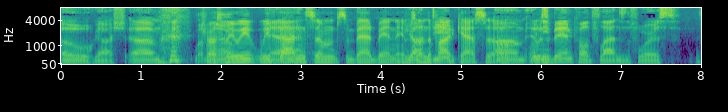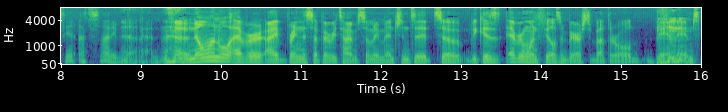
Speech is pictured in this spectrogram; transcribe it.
Oh gosh, um, Trust know. me, we we've Yeah. gotten some some bad band names on the deep. podcast. So um, it we was a band called Flattens the Forest. See, that's not even Yeah. that bad. no one will ever. I bring this up every time somebody mentions it. So because everyone feels embarrassed about their old band names.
